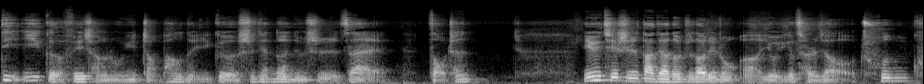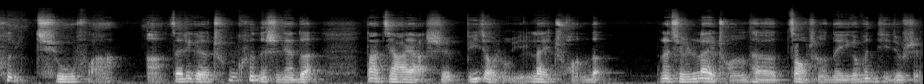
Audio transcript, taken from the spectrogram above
第一个非常容易长胖的一个时间段就是在早晨，因为其实大家都知道这种啊，有一个词儿叫春困秋乏啊，在这个春困的时间段，大家呀是比较容易赖床的。那其实赖床它造成的一个问题就是，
